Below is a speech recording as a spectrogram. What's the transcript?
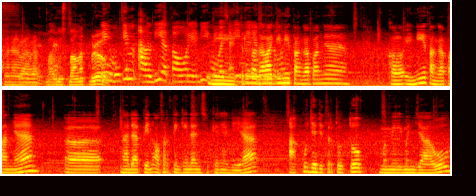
Benar, benar banget. Bagus banget, Bro. Nih mungkin Aldi atau Riyadi mau bacain Nih, terus dari ada lagi nih tanggapannya. Kalau ini tanggapannya eh, ngadapin overthinking dan insecure-nya dia, aku jadi tertutup, memilih menjauh,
